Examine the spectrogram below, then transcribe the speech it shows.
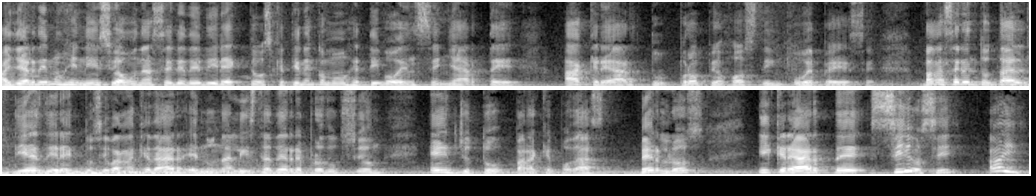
Ayer dimos inicio a una serie de directos que tienen como objetivo enseñarte a crear tu propio hosting VPS. Van a ser en total 10 directos y van a quedar en una lista de reproducción en YouTube para que puedas verlos y crearte sí o sí, ay,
